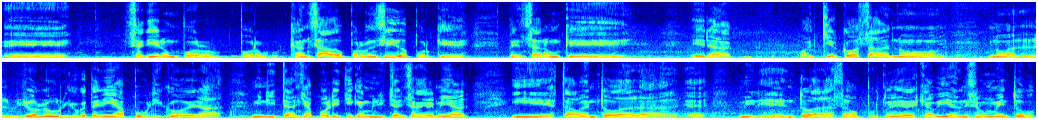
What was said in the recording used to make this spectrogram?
eh, se dieron por, por cansados, por vencidos, porque pensaron que era cualquier cosa, no, yo lo único que tenía público era militancia política, militancia gremial y estaba en todas las, eh, en todas las oportunidades que había en ese momento,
